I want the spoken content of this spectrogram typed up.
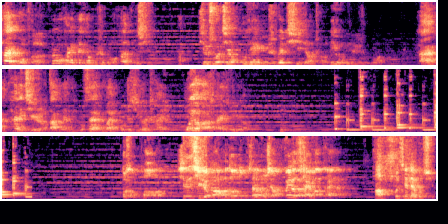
太过分了！亏我还以为他们是模范夫妻呢。哎，听说见顾天宇是为了气江城，利用你林志墨，太太气人了！大骗子，以后再也不买顾氏集团茶叶，我也要把茶叶退掉。顾总，不好了，现在记者把我们都堵在路上，非要采访太太。好，我现在过去。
